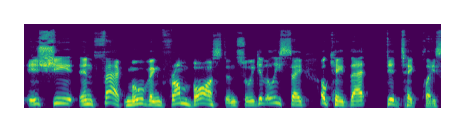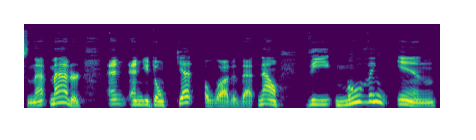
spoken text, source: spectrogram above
Is she, in fact, moving from Boston so we can at least say, okay, that did take place and that mattered. And, and you don't get a lot of that. Now, the moving in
